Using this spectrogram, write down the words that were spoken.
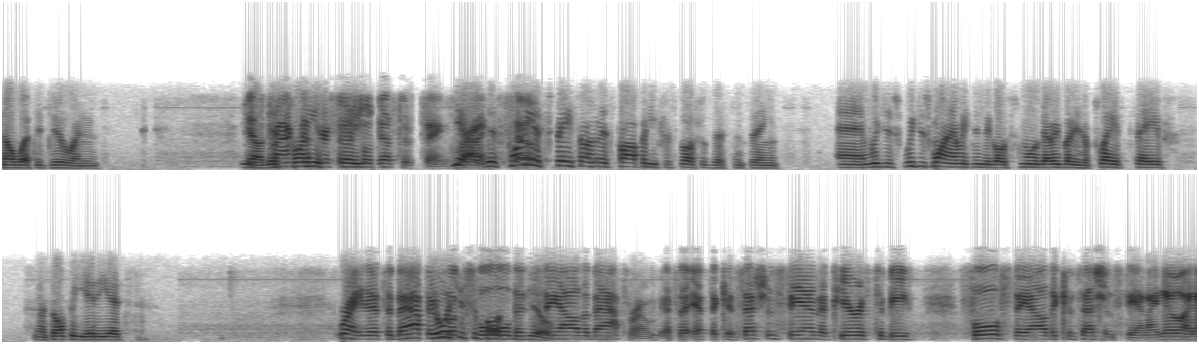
know what to do and. You Just know, there's plenty of space. social distancing. Yeah, right. there's plenty so, of space on this property for social distancing, and we just we just want everything to go smooth. Everybody to play it safe. You know, don't be idiots. Right, if the bathroom looks full, then stay out of the bathroom. If the if the concession stand appears to be full, stay out of the concession stand. I know. I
